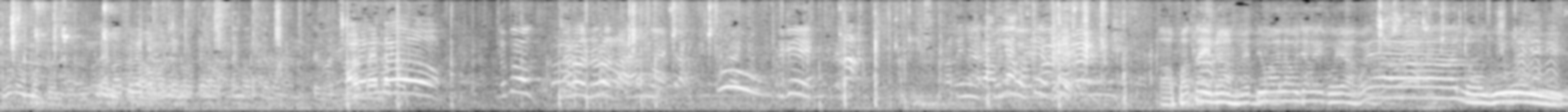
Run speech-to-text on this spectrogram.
Yun ang maganda. Time out, time out, time out, time out, time out, time out, time out. Ano na tao? Lubog! Ano mo? Sige. Pati niya. Tuloy mo. Step. Ah, patay na. May tiwala ko dyan kay Kuya. Kuya, no easy.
